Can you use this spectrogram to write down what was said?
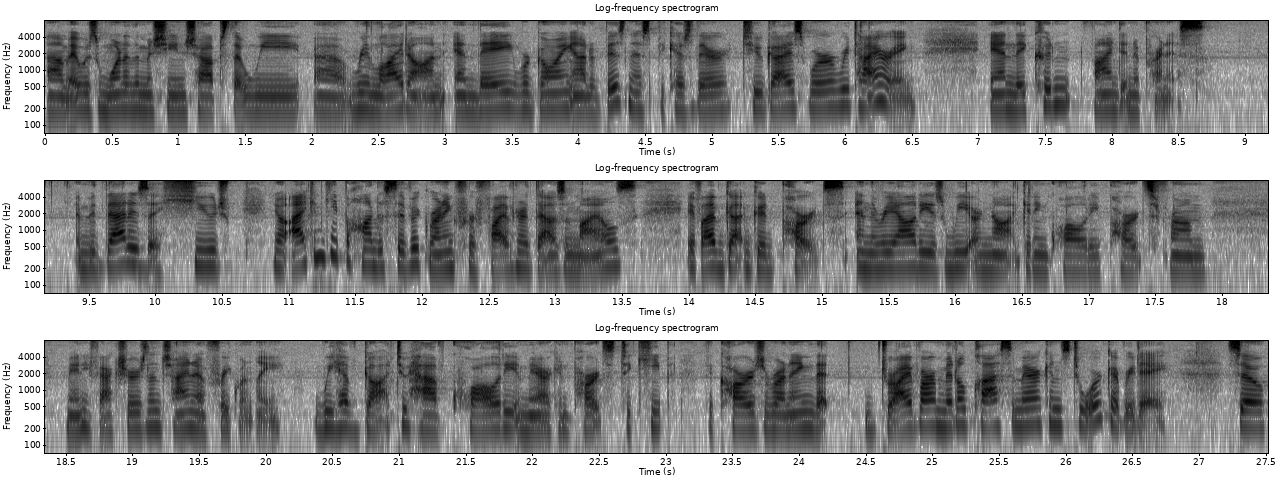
Um, it was one of the machine shops that we uh, relied on, and they were going out of business because their two guys were retiring, and they couldn't find an apprentice. I mean, that is a huge, you know, I can keep a Honda Civic running for 500,000 miles if I've got good parts. And the reality is, we are not getting quality parts from manufacturers in China frequently. We have got to have quality American parts to keep the cars running that drive our middle class Americans to work every day. So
